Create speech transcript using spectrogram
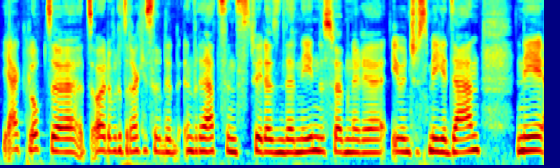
Ja, klopt. Uh, het oude verdrag is er inderdaad sinds 2001, dus we hebben er eventjes mee gedaan. Nee,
